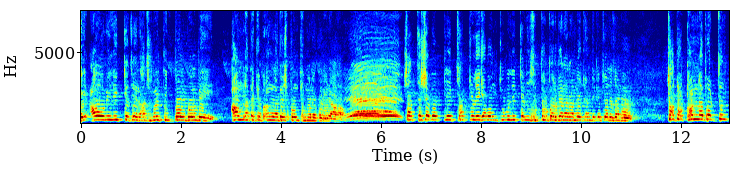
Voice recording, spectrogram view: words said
এই আওয়ামী লীগকে যে রাজনৈতিক দল বলবে, আমরা তাকে বাংলাদেশ পন্থী মনে করি না। স্বেচ্ছাসেবক লীগ, ছাত্রলীগ এবং যুবলীগকে নিষিদ্ধ করবেন আর আমরা এখান থেকে চলে যাব। যতক্ষণ না পর্যন্ত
